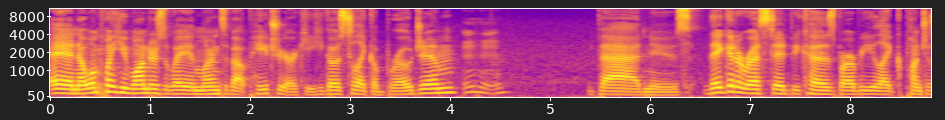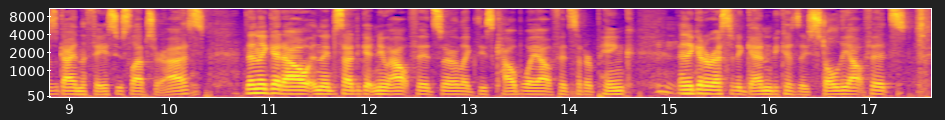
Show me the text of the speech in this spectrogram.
And at one point, he wanders away and learns about patriarchy. He goes to like a bro gym. Mm-hmm. Bad news. They get arrested because Barbie like punches a guy in the face who slaps her ass. Then they get out and they decide to get new outfits or like these cowboy outfits that are pink. And they get arrested again because they stole the outfits.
